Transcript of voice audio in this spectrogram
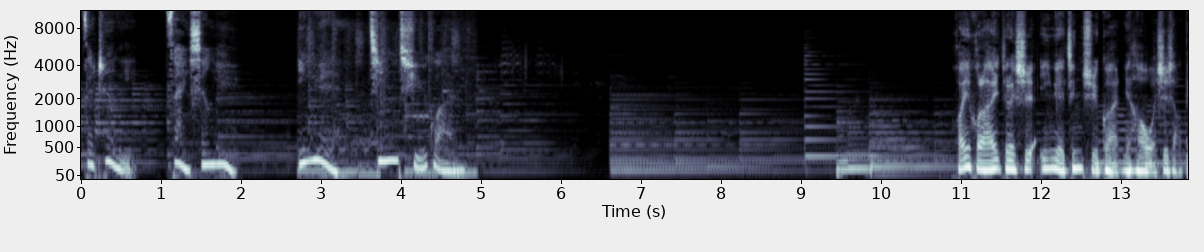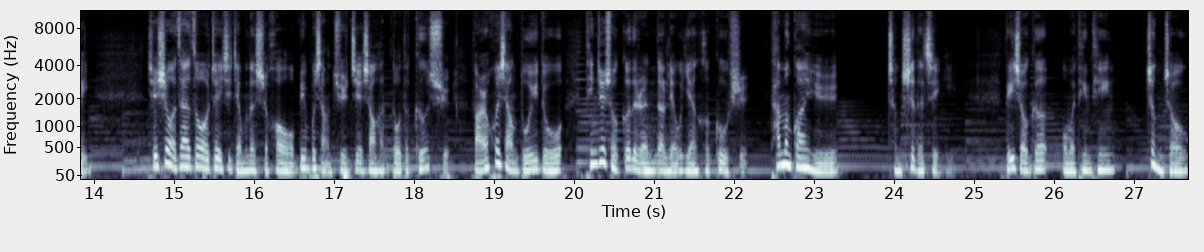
在这里再相遇。音乐金曲馆。欢迎回来，这里是音乐金曲馆。你好，我是小弟。其实我在做这一期节目的时候，我并不想去介绍很多的歌曲，反而会想读一读听这首歌的人的留言和故事，他们关于城市的记忆。第一首歌，我们听听郑州，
